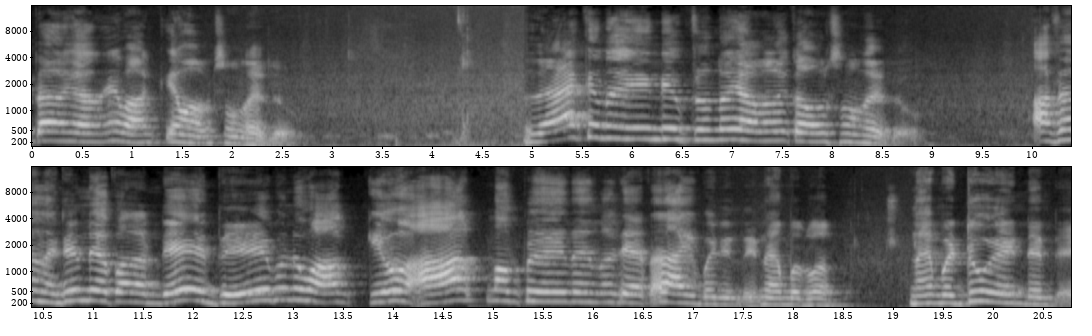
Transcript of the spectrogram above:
కానీ వాక్యం అవసరం లేదు. లేఖన ఏం చెప్తుందో ఎవరికి అవసరం లేదు. అసలు నిజం చెప్పాలంటే దేవుని వాక్యం ఆత్మ ప్రేరణ చేత రాయబడింది. నెంబర్ వన్ నెంబర్ టూ ఏంటంటే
